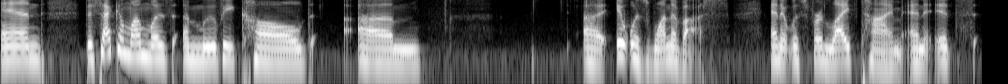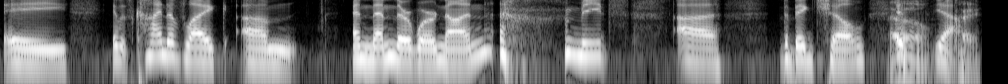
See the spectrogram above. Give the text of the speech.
and the second one was a movie called um, uh, "It Was One of Us," and it was for Lifetime, and it's a it was kind of like um, and then there were none meets uh, the Big Chill. It- Oh, yeah. Okay,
